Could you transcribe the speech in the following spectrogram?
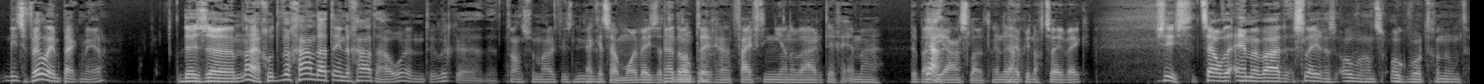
niet zoveel impact meer. Dus, eh, nou ja, goed, we gaan dat in de gaten houden natuurlijk. Eh, de transfermarkt is nu... Kijk, het zou mooi wezen dat hij dan open. tegen 15 januari tegen Emma erbij Ja. aansluit. En dan Ja. heb je nog twee weken. Precies, hetzelfde Emmen waar de Slegers overigens ook wordt genoemd.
